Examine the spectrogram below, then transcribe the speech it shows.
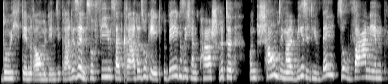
durch den Raum, in dem Sie gerade sind, so viel es halt gerade so geht. Bewegen sich ein paar Schritte und schauen Sie mal, wie Sie die Welt so wahrnehmen,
